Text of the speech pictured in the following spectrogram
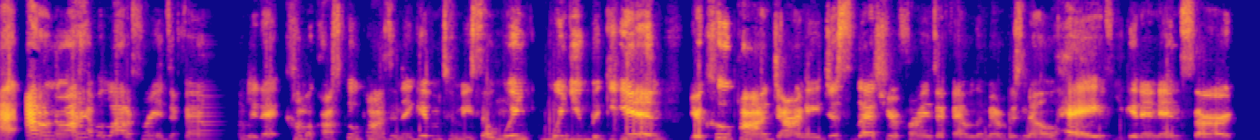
I, I, don't know. I have a lot of friends and family that come across coupons and they give them to me. So when when you begin your coupon journey, just let your friends and family members know, hey, if you get an insert,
